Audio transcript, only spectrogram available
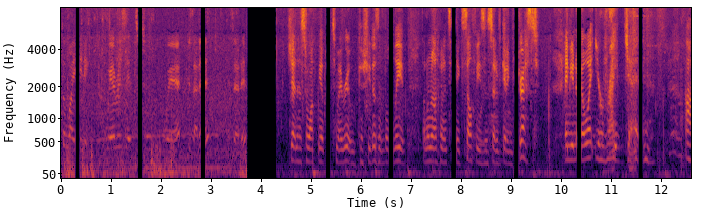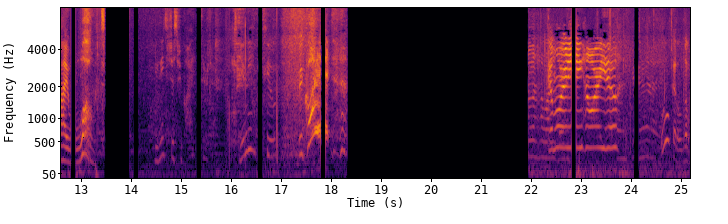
the lighting? Where is it? Where is that it? Is that it? Jen has to walk me up to my room because she doesn't believe that I'm not going to take selfies instead of getting dressed. And you know what? You're right, Jen. I won't. You need to just be quiet there, Jen. You need to be quiet. Good morning. How are you? Ooh, got a little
